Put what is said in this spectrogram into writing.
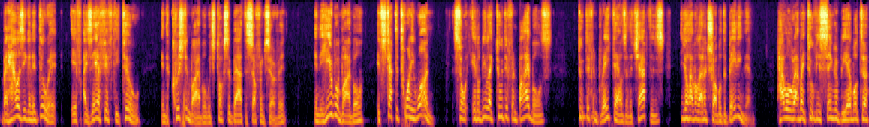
But how is he going to do it if Isaiah 52 in the Christian Bible, which talks about the suffering servant, in the Hebrew Bible, it's chapter 21. So it'll be like two different Bibles, two different breakdowns of the chapters. You'll have a lot of trouble debating them. How will Rabbi Tovia Singer be able to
